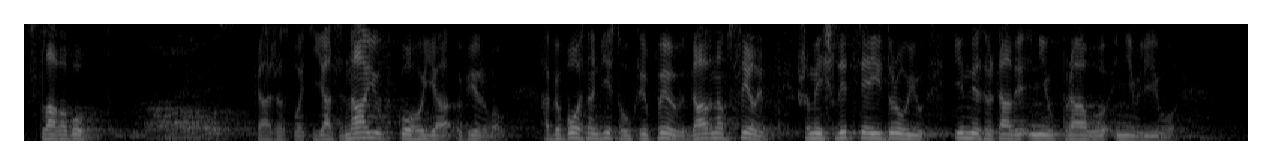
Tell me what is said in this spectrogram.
Слава Богу. Каже Господь, я знаю, в кого я вірував. Хай би Бог нас дійсно укріпив, дав нам сили, що ми йшли цією дорогою і не звертали ні вправо, ні вліво.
